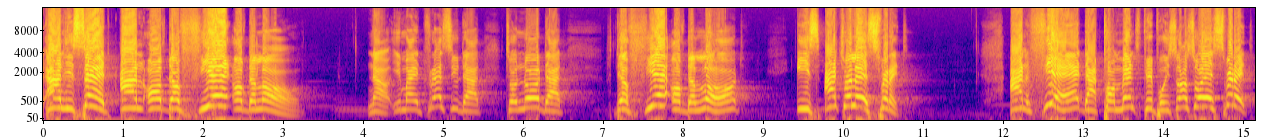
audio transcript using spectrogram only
And he said, And of the fear of the Lord. Now, it might interest you that to know that the fear of the Lord is actually a spirit. And fear that torments people is also a spirit.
